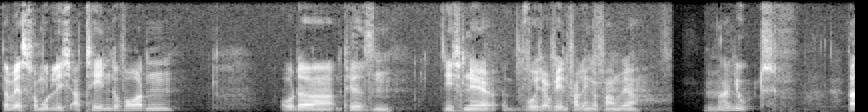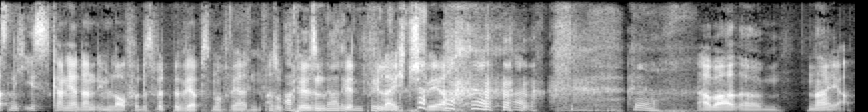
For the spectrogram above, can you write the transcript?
Dann wäre es vermutlich Athen geworden oder Pilsen, die ich mir, wo ich auf jeden Fall hingefahren wäre. Na gut. Was nicht ist, kann ja dann im Laufe des Wettbewerbs noch werden. Also Ach, Pilsen wird Pilsen. vielleicht schwer. ja. Aber ähm, naja.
